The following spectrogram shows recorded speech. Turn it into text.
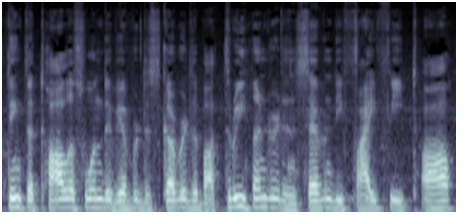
I think the tallest one they've ever discovered is about 375 feet tall.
